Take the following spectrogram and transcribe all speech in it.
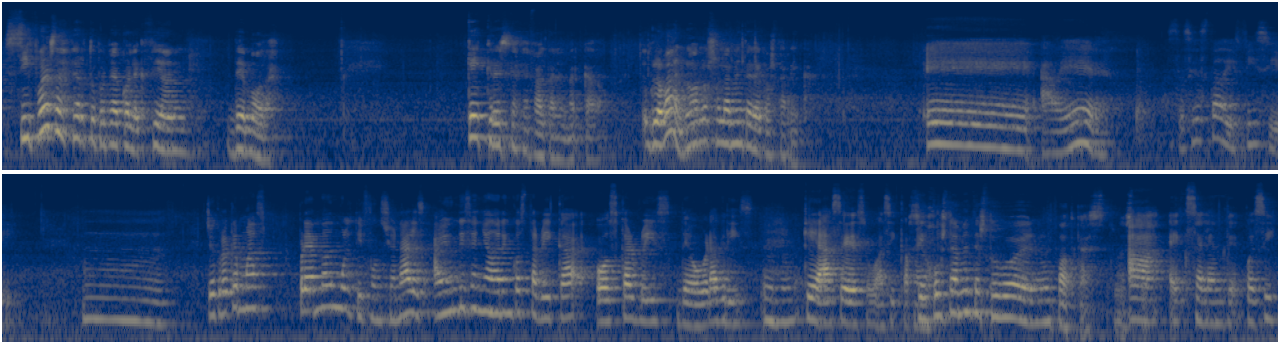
Si fueras a hacer tu propia colección de moda, ¿qué crees que hace falta en el mercado? Global, no hablo solamente de Costa Rica. Eh, a ver, esto sí está difícil. Mm, yo creo que más prendas multifuncionales. Hay un diseñador en Costa Rica, Oscar Rees, de Obra Gris, que hace eso básicamente. Sí, justamente estuvo en un podcast. nuestro. Ah, excelente. Pues sí,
